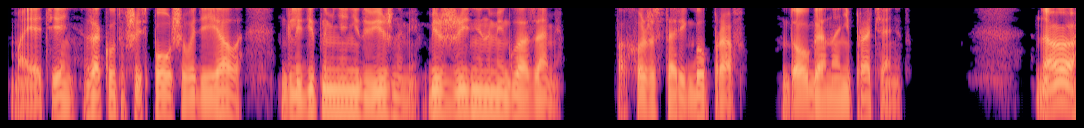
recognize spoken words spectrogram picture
Моя тень, закутавшись по уши в одеяло, глядит на меня недвижными, безжизненными глазами. Похоже, старик был прав. Долго она не протянет. «Ну,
